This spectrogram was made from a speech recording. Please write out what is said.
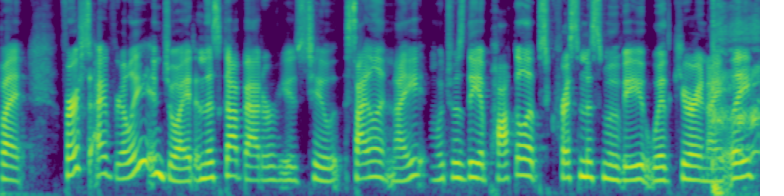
But first, I've really enjoyed, and this got bad reviews too. Silent Night, which was the apocalypse Christmas movie with Keira Knightley.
